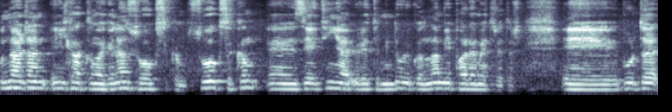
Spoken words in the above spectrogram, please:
Bunlardan ilk aklıma gelen soğuk sıkım. Soğuk sıkım eee, zeytinyağı üretiminde uygulanan bir parametredir. Burada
